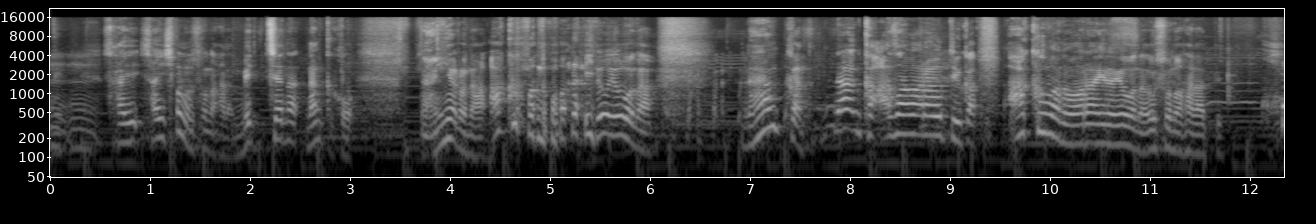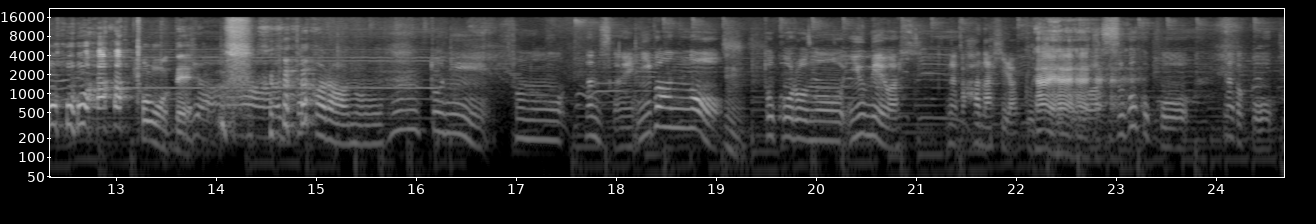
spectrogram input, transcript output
ね。最最初の嘘の花めっちゃななんかこうなんやろな悪魔の笑いのようななんかなんか嘲笑うっていうか悪魔の笑いのような嘘の花って怖っと思って。いやーだからあの本当にそのなんですかね2番のうん。ところの夢はなんか花開くっていうところはすごくこうなんかこう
